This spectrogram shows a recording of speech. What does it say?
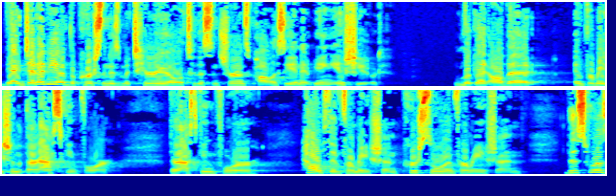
The identity of the person is material to this insurance policy and it being issued. Look at all the information that they're asking for. They're asking for health information, personal information. This was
